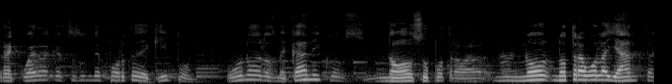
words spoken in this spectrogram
recuerda que esto es un deporte de equipo. Uno de los mecánicos no supo trabar, no, no trabó la llanta.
